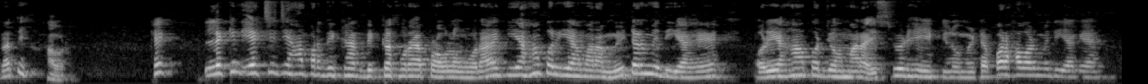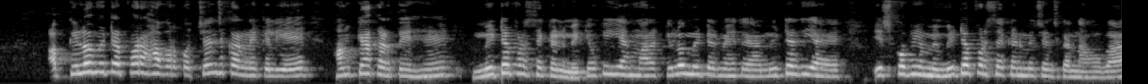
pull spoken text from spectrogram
प्रति आवर ठीक? लेकिन एक चीज़ यहाँ पर दिक्कत दिक्कत हो रहा है, प्रॉब्लम हो रहा है कि यहाँ पर ये यह हमारा मीटर में दिया है और यहाँ पर जो हमारा स्पीड है ये किलोमीटर पर हावर में दिया गया है। अब किलोमीटर पर हावर को चेंज करने के लिए हम क्या करते हैं, मीटर पर सेकंड में, क्योंकि ये हमारा किलोमीटर में है तो यहाँ मीटर दिया है, इसको भी हमें मीटर पर सेकंड में चेंज करना होगा।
